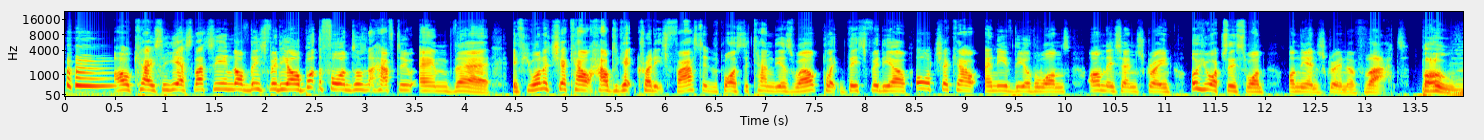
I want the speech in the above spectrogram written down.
okay, so yes, that's the end of this video, but the fun doesn't have to end there. If you want to check out how to get credits fast, it applies to Candy as well, click this video, or check out any of the other ones on this end screen, or you watch this one on the end screen of that. Boom!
